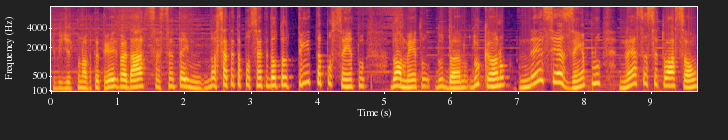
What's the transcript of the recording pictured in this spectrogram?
dividido por 93 vai dar 60, 70% e deu 30% do aumento do dano do cano nesse exemplo, nessa situação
